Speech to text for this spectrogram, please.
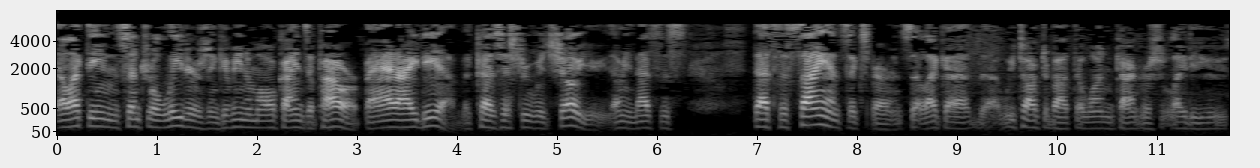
electing central leaders and giving them all kinds of power. Bad idea because history would show you. I mean, that's this, that's the science experience that like, uh, we talked about the one Congress lady who's,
